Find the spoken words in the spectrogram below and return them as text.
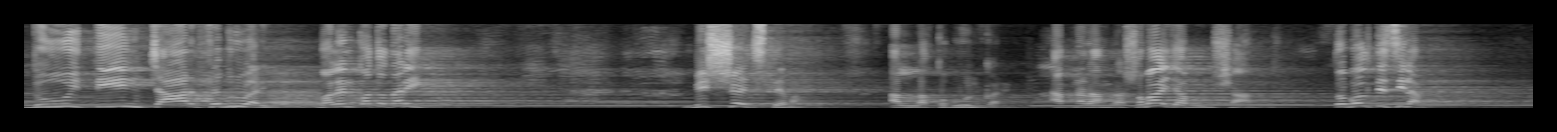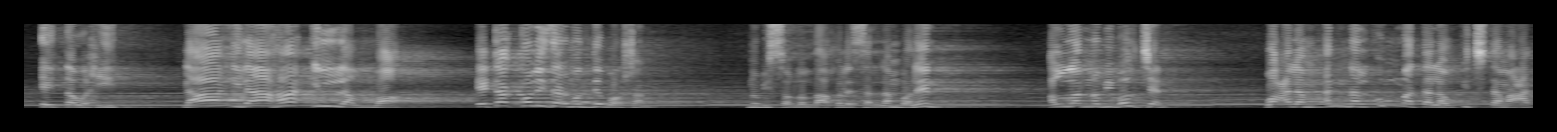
দুই, তিন, চার ফেব্রুয়ারি। বলেন কত তারিখ? বিশ্ব ইজতেমা। আল্লাহ কবুল করেন। আপনারা আমরা সবাই যাব ইনশাআল্লাহ। তো বলতেছিলাম, এই তাওহীদ, লা ইলাহা ইল্লাল্লাহ, এটা কলিজার মধ্যে বসান। নবী সাল্লাল্লাহু আলাইহি সাল্লাম বলেন, আল্লাহর নবী বলছেন, ওয়ালাম আন্নাল উম্মাতা লাউ ইজতামাআত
